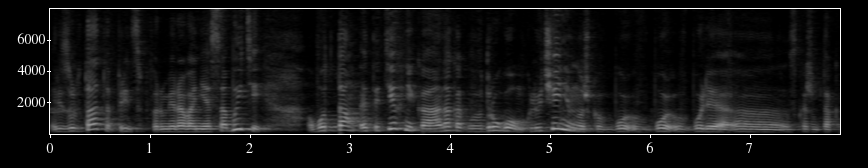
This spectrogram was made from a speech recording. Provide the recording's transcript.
результата, принцип формирования событий, вот там эта техника, она как бы в другом ключе, немножко в более, э, скажем так,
